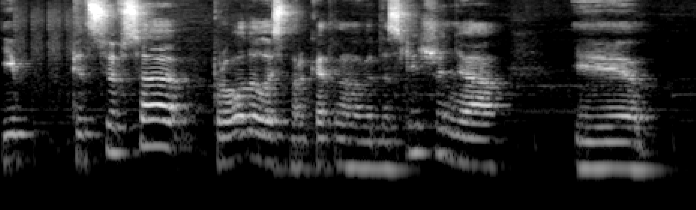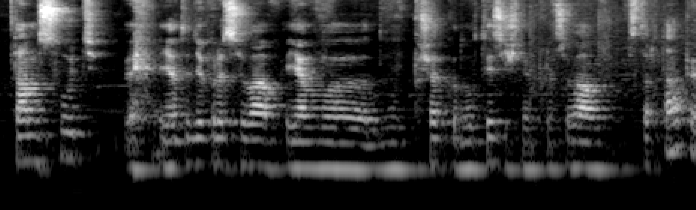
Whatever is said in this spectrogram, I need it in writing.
І під це все проводились маркетингові дослідження, і там суть. Я тоді працював, я в двох- початку 2000-х працював в стартапі.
